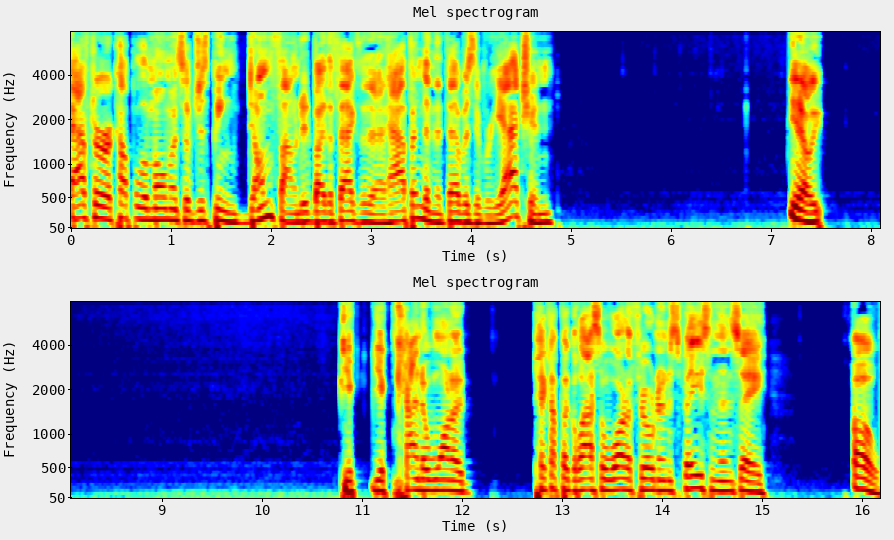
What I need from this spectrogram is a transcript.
after a couple of moments of just being dumbfounded by the fact that that happened and that that was the reaction, you know, you you kind of want to pick up a glass of water, throw it in his face, and then say, "Oh,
